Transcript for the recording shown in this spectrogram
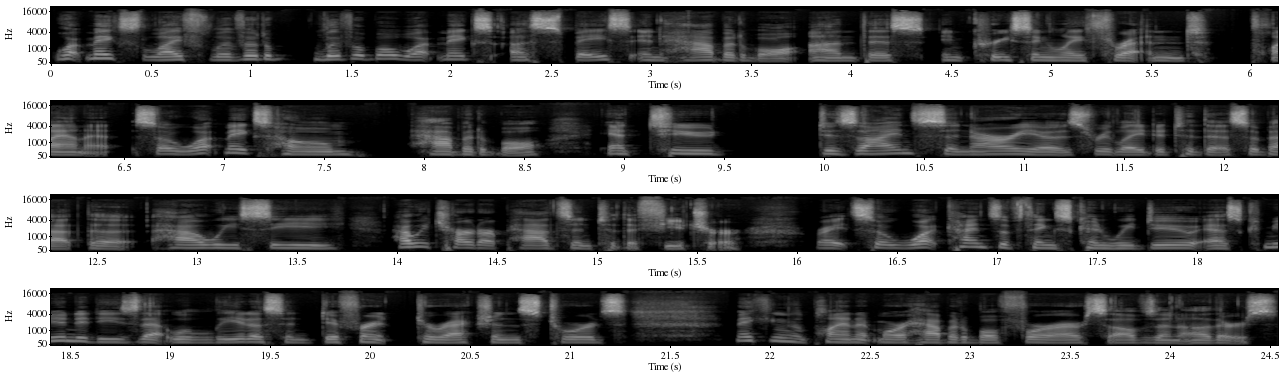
what makes life livable? What makes a space inhabitable on this increasingly threatened planet? So, what makes home habitable? And to design scenarios related to this about the how we see how we chart our paths into the future right so what kinds of things can we do as communities that will lead us in different directions towards making the planet more habitable for ourselves and others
